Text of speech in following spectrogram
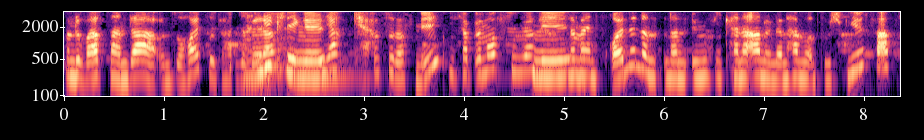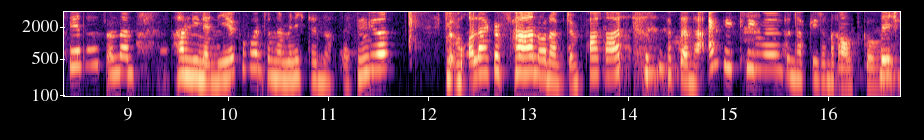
und du warst dann da. Und so heutzutage wäre. Angeklingelt. Ja, hast du das nicht? Ich habe immer früher Nee. mit meinen Freundinnen dann, dann irgendwie, keine Ahnung, dann haben wir uns zum Spielen verabredet und dann haben die in der Nähe gewohnt und dann bin ich dann noch dahin ge- mit dem Roller gefahren oder mit dem Fahrrad, habe dann da angeklingelt und habe die dann rausgeholt. Nee, ich,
